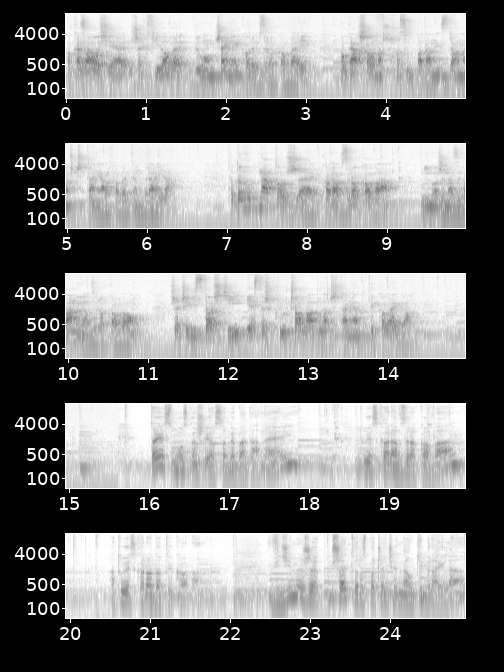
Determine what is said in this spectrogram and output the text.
Okazało się, że chwilowe wyłączenie kory wzrokowej pogarsza u naszych osób badanych zdolność czytania alfabetem Braille'a. To dowód na to, że kora wzrokowa, mimo że nazywamy ją wzrokową, w rzeczywistości jest też kluczowa dla czytania dotykowego. To jest mózg naszej osoby badanej, tu jest kora wzrokowa, a tu jest kora dotykowa. Widzimy, że przed rozpoczęciem nauki Braille'a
